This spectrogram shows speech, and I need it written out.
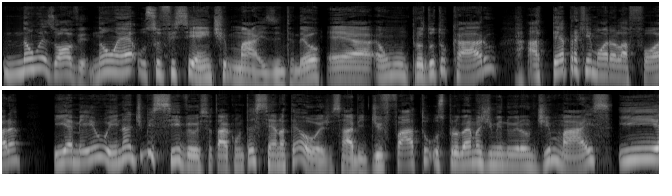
não resolve, não é o suficiente mais, entendeu? É, é um produto caro, até para quem mora lá fora. E é meio inadmissível isso estar tá acontecendo até hoje, sabe? De fato, os problemas diminuíram demais e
